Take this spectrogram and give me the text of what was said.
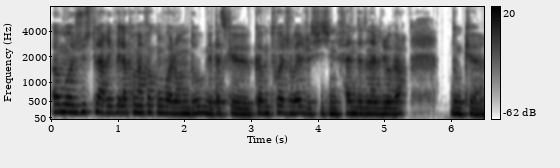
Ah, moi, juste l'arrivée, la première fois qu'on voit Lando, mais parce que, comme toi, Joël, je suis une fan de Donald Glover. Donc, euh,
